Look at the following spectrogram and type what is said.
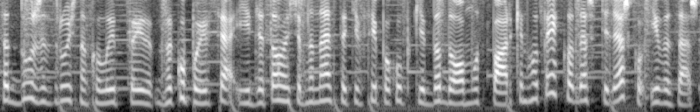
Це дуже зручно, коли ти закупився, і для того, щоб нанести ті всі покупки додому з паркінгу, ти їх кладеш в тілешку і везеш.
